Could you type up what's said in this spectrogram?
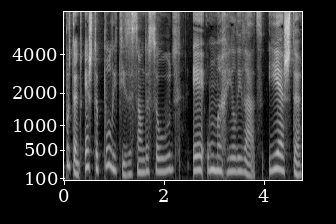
Portanto, esta politização da saúde é uma realidade e esta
